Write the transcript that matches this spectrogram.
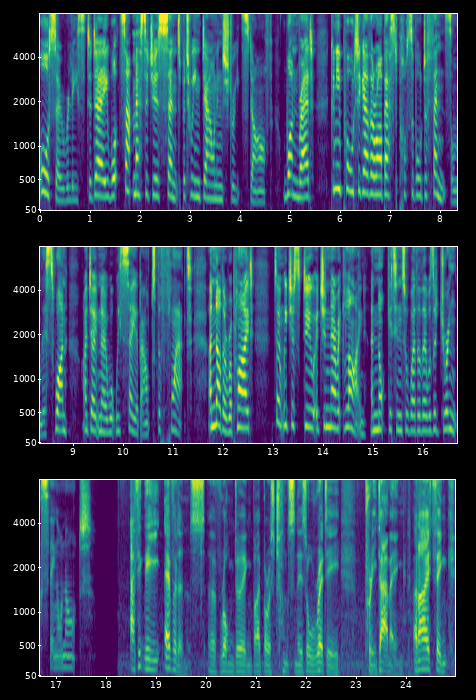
Also released today, WhatsApp messages sent between Downing Street staff. One read, Can you pull together our best possible defence on this one? I don't know what we say about the flat. Another replied, Don't we just do a generic line and not get into whether there was a drinks thing or not? I think the evidence of wrongdoing by Boris Johnson is already pretty damning. And I think,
